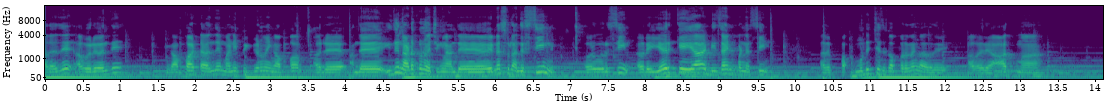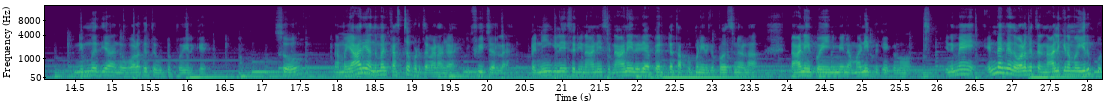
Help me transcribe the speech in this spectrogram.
அதாவது அவர் வந்து எங்கள் அப்பாட்ட வந்து மன்னிப்பிக்கணும். எங்கள் அப்பா அவர் அந்த இது நடக்கணும் வச்சுக்கலாம் அந்த என்ன சொல்ற அந்த சீன் ஒரு ஒரு சீன் ஒரு இயற்கையாக டிசைன் பண்ண சீன் அது ப முடிச்சதுக்கு அப்புறம் தாங்க அவர் அவர் ஆத்மா நிம்மதியாக அந்த உலகத்தை விட்டு போயிருக்கு. ஸோ நம்ம யாரையும் அந்த மாதிரி கஷ்டப்படுத்த வேணாங்க ஃப்யூச்சரில் இப்போ நீங்களே சரி நானே சரி நானே ரெடியாக பேர்கிட்ட தப்பு பண்ணியிருக்கேன் பர்சனலாக நானே போய் இனிமேல் நான் மன்னிப்பு கேட்கணும். இனிமேல் என்னங்க இந்த உலகத்தில் நாளைக்கு நம்ம இருப்பு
